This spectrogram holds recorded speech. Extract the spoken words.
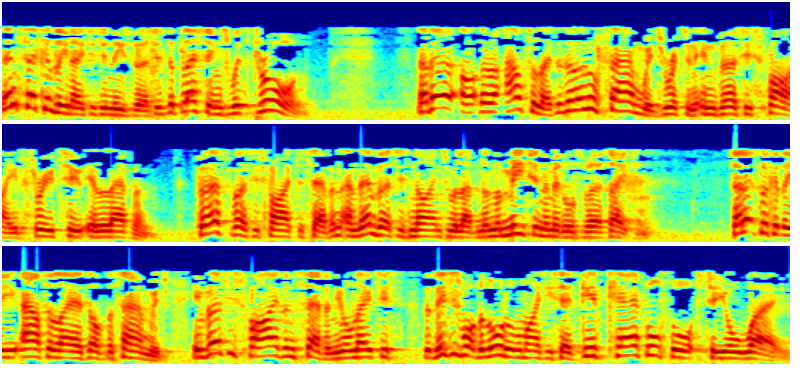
Then, secondly, notice in these verses the blessings withdrawn. Now there are, there are outer layers. There's a little sandwich written in verses 5 through to 11. First verses 5 to 7, and then verses 9 to 11, and the meat in the middle is verse 8. So let's look at the outer layers of the sandwich. In verses 5 and 7, you'll notice that this is what the Lord Almighty says Give careful thought to your ways.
